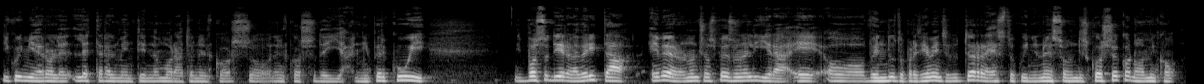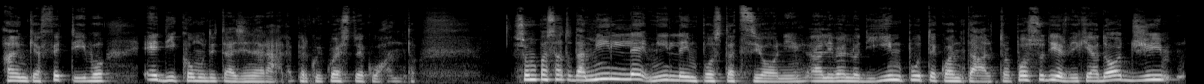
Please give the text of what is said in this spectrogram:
di cui mi ero letteralmente innamorato nel corso, nel corso degli anni. Per cui vi posso dire la verità è vero non ci ho speso una lira e ho venduto praticamente tutto il resto quindi non è solo un discorso economico anche affettivo e di comodità generale per cui questo è quanto sono passato da mille, mille impostazioni a livello di input e quant'altro. Posso dirvi che ad oggi,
